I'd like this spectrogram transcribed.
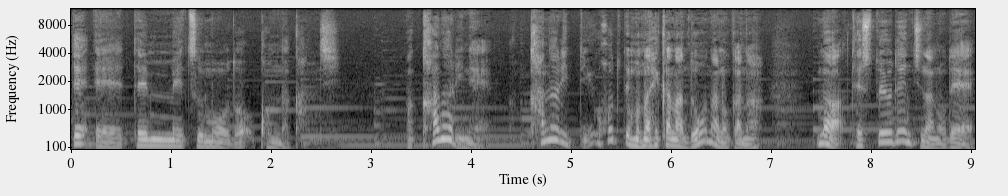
で、えー、点滅モードこんな感じ、まあ、かなりねかなりっていうほどでもないかな。どうなのかな。まあテスト用電池なので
